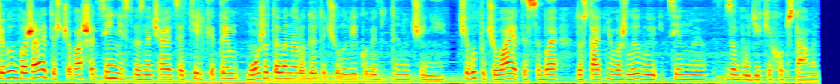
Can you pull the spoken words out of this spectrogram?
Чи ви вважаєте, що ваша цінність визначається тільки тим, можете ви народити чоловікові дитину чи ні? Чи ви почуваєте себе достатньо важливою і цінною за будь-яких обставин?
